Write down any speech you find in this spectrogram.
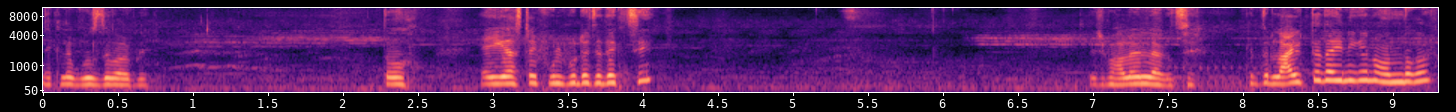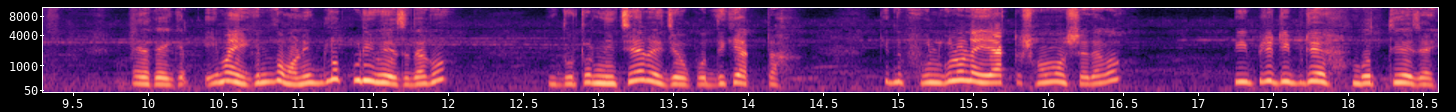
দেখলে বুঝতে পারবে। তো এই গাছটায় ফুল ফুটেছে দেখছি। বেশ ভালোই লাগছে। কিন্তু লাইটটা দেয়নি কেন অন্ধকার? দেখো এখানে এই মা, এখানে তো অনেকগুলো কুড়ি হয়েছে, দেখো। দুটো নিচে আর এই যে ওপর দিকে একটা। কিন্তু ফুলগুলো না এই একটা সমস্যা, দেখো। পিঁপড়ে টিপড়ে ভর্তি হয়ে যায়।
